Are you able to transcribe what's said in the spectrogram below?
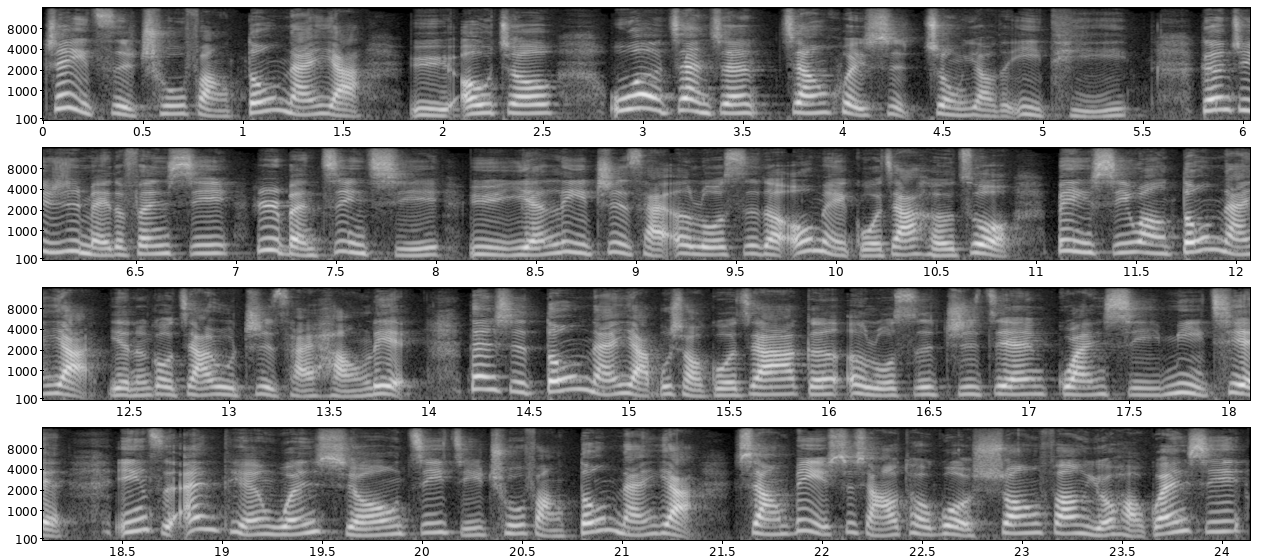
这一次出访东南亚与欧洲，乌俄战争将会是重要的议题。根据日媒的分析，日本近期与严厉制裁俄罗斯的欧美国家合作，并希望东南亚也能够加入制裁行列。但是，东南亚不少国家跟俄罗斯之间关系密切，因此安田文雄积极出访东南亚，想必是想要透过双方友好关系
